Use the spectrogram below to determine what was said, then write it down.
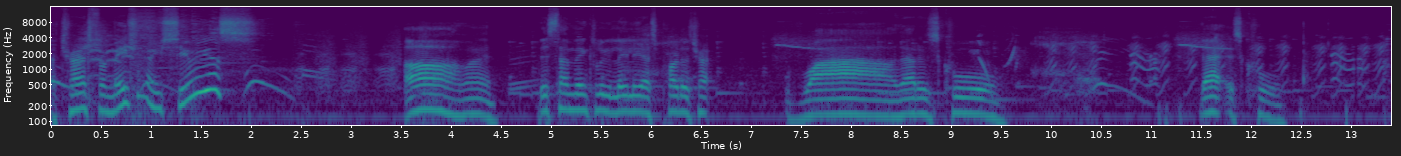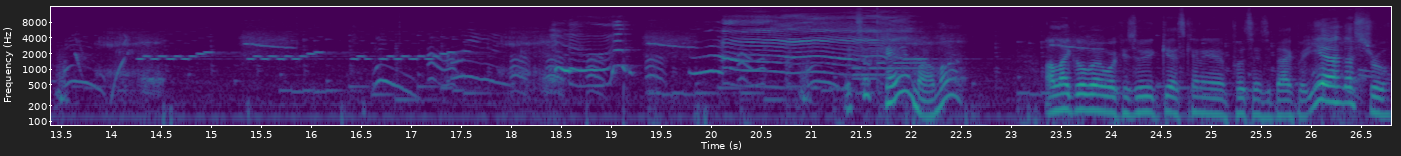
A transformation? Are you serious? Oh, man. This time they include Laylee as part of the tra- Wow, that is cool. That is cool. It's okay, Mama. Unlike Oba where Kazooie gets kind of puts in his back, but yeah, that's true.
